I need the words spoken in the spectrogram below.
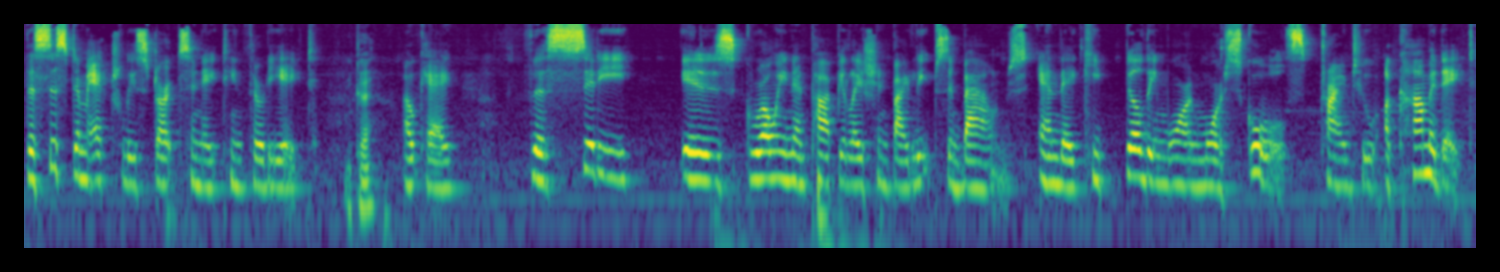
The system actually starts in 1838 Okay. okay, the city is growing in population by leaps and bounds, and they keep building more and more schools, trying to accommodate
